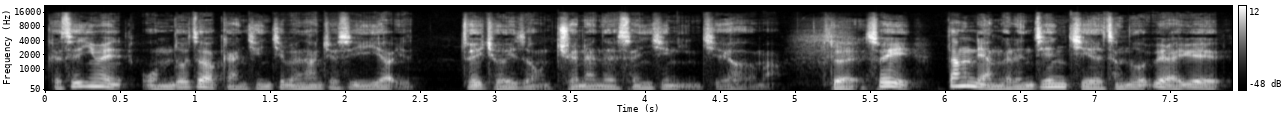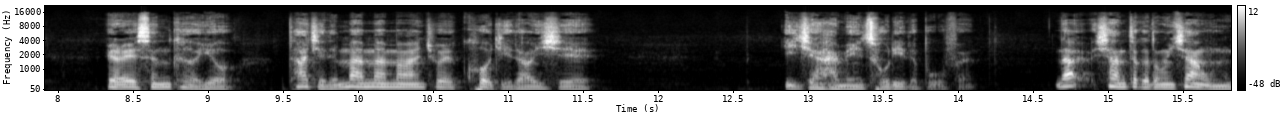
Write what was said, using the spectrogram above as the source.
可是因为我们都知道，感情基本上就是要追求一种全然的身心灵结合嘛。对。所以当两个人之间结合程度越来越越来越深刻以后，他其实慢慢慢慢就会扩及到一些以前还没处理的部分。那像这个东西，像我们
